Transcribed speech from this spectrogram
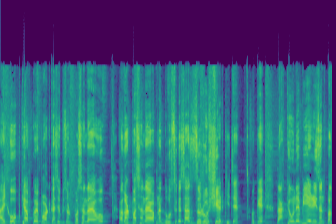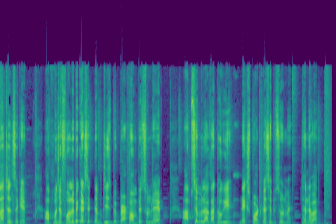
आई होप कि आपको ये पॉडकास्ट एपिसोड पसंद आया हो। अगर पसंद आया, अपने दोस्तों के साथ ज़रूर शेयर कीजिए ओके ताकि उन्हें भी ये रीज़न पता चल सके। आप मुझे फॉलो भी कर सकते हैं, जिस भी प्लेटफॉर्म पर सुन रहे हैं। आपसे मुलाकात होगी नेक्स्ट पॉडकास्ट एपिसोड में। धन्यवाद।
